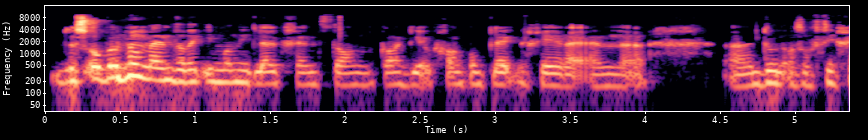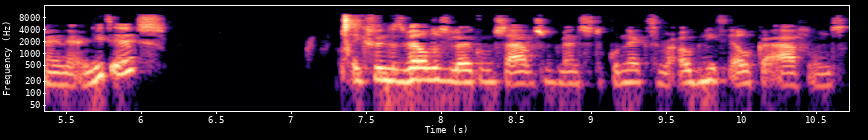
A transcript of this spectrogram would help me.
dus op het moment dat ik iemand niet leuk vind, dan kan ik die ook gewoon compleet negeren en uh, doen alsof diegene er niet is. Ik vind het wel dus leuk om s'avonds met mensen te connecten, maar ook niet elke avond.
